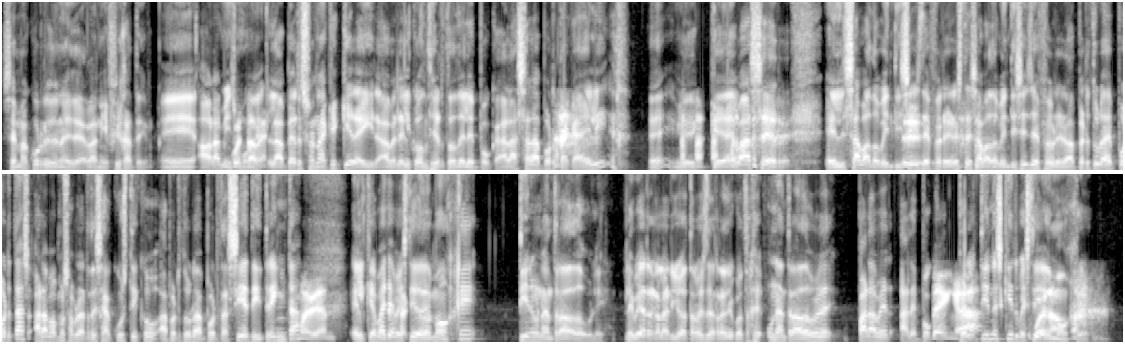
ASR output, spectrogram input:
Se me ha ocurrido una idea, Dani, fíjate. Eh, ahora mismo, la persona que quiera ir a ver el concierto de la época a la sala Portacaeli, ¿eh? que va a ser el sábado 26 de febrero, este sábado 26 de febrero, apertura de puertas, ahora vamos a hablar de ese acústico, apertura de puertas 7 y 30. Muy bien. El que vaya vestido de monje tiene una entrada doble. Le voy a regalar yo a través de Radio 4G una entrada doble para ver a la época. Pero tienes que ir vestido de monje.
